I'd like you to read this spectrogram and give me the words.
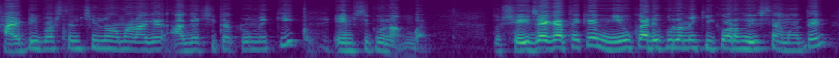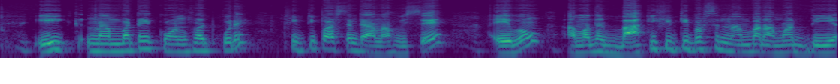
থার্টি পার্সেন্ট ছিল আমার আগের আগের শিক্ষাক্রমে কি? এমসিকিউ নাম্বার তো সেই জায়গা থেকে নিউ কারিকুলামে কি করা হয়েছে আমাদের? এই নাম্বারটাকে কনভার্ট করে ফিফটি পার্সেন্টে আনা হয়েছে, এবং আমাদের বাকি ফিফটি পার্সেন্ট নাম্বার আমার দিয়ে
